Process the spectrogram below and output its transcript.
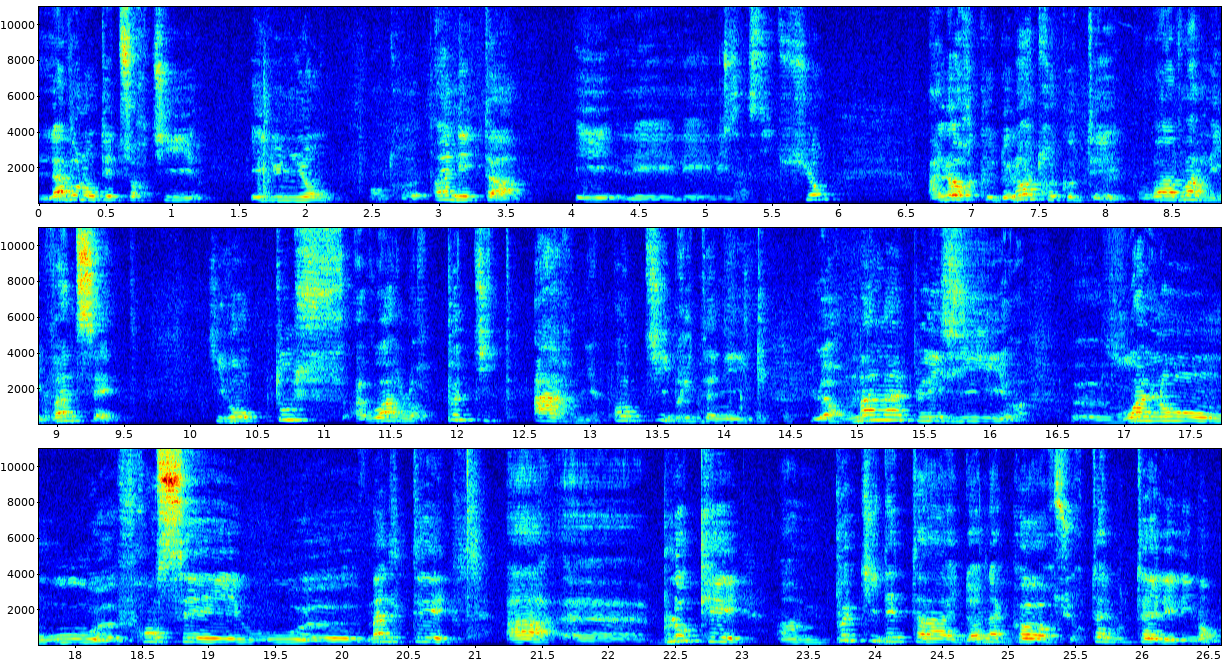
la volonté de sortir et l'union, entre un État et les institutions, alors que de l'autre côté, on va avoir les 27 qui vont tous avoir leur petite hargne anti-britannique, leur malin plaisir euh, ou euh, français ou euh, maltais à bloquer un petit détail d'un accord sur tel ou tel élément,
